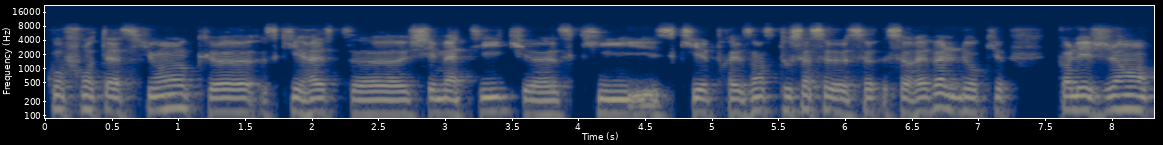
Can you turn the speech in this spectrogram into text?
confrontation que ce qui reste euh, schématique, euh, ce qui ce qui est présent, tout ça se, se, révèle. Donc, quand les gens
